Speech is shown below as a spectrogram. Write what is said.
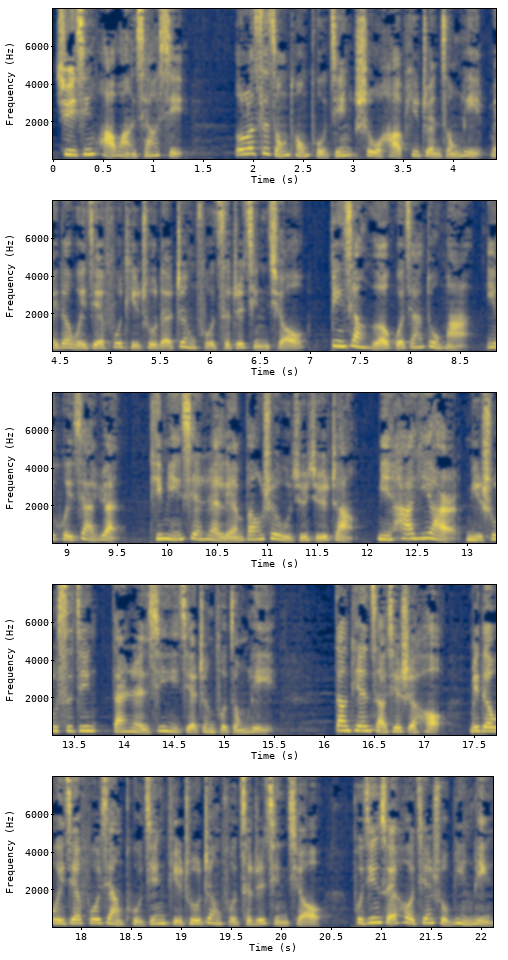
据新华网消息，俄罗斯总统普京十五号批准总理梅德韦杰夫提出的政府辞职请求。并向俄国家杜马、议会下院提名现任联邦税务局局长米哈伊尔·米舒斯金担任新一届政府总理。当天早些时候，梅德韦杰夫向普京提出政府辞职请求，普京随后签署命令，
